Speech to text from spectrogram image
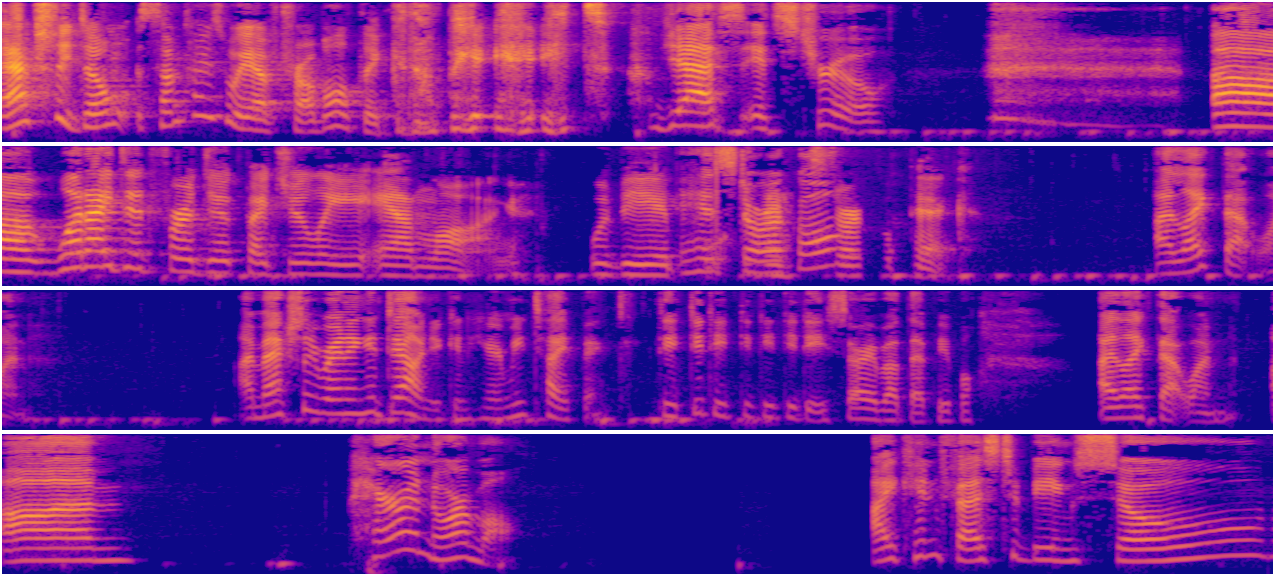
Actually, don't. Sometimes we have trouble thinking up eight. yes, it's true. Uh, what I did for a Duke by Julie Anne Long would be a historical historical pick. I like that one. I'm actually writing it down. You can hear me typing. Sorry about that, people. I like that one. Um, paranormal. I confess to being so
